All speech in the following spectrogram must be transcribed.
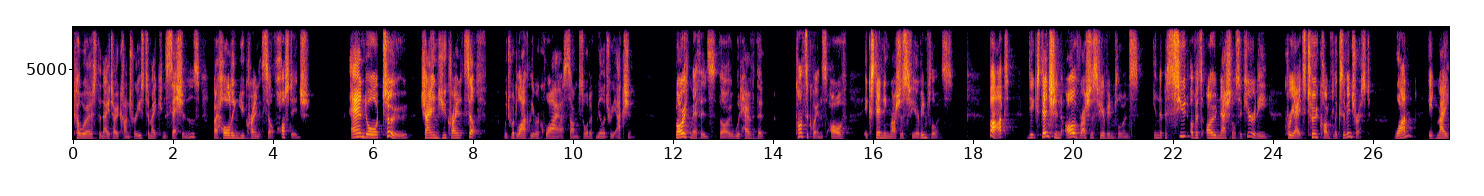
coerce the NATO countries to make concessions by holding Ukraine itself hostage, and or two, change Ukraine itself, which would likely require some sort of military action. Both methods, though, would have the consequence of extending Russia's sphere of influence. But the extension of Russia's sphere of influence in the pursuit of its own national security creates two conflicts of interest. One, it may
